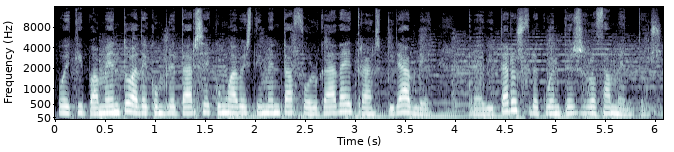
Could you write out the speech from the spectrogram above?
O equipamento ha de completarse cunha vestimenta folgada e transpirable para evitar os frecuentes rozamentos.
